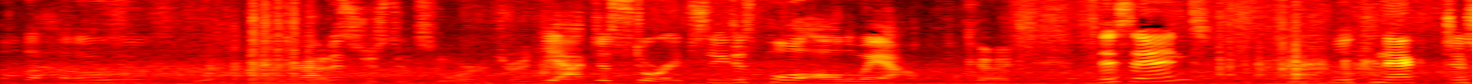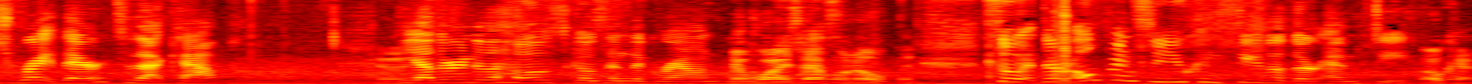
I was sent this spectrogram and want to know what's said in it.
Pull the hose. Grab That's it. just in storage, right? Yeah, just storage. So you just pull it all the way out. Okay. This end will connect just right there to that cap. Okay. The other end of the hose goes in the ground. where Now, the why is that one open? So they're open so you can see that they're empty. Okay.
